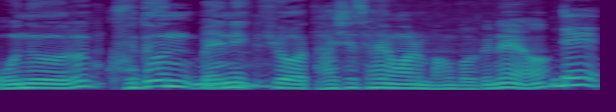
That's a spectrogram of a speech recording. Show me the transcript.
오늘은 굳은 매니큐어 다시 사용하는 방법이네요. 네,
